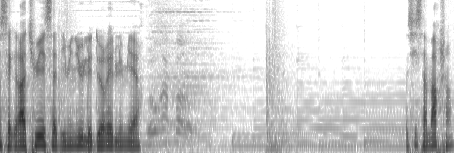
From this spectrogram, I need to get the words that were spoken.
C'est gratuit et ça diminue les deux raies de lumière. Si ça marche hein.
